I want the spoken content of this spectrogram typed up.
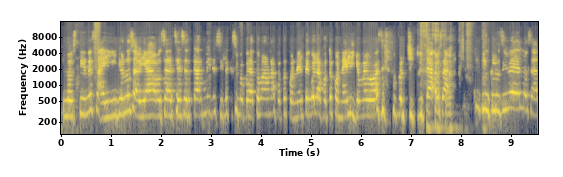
los tienes ahí. Yo no sabía, o sea, si acercarme y decirle que si me podía tomar una foto con él. Tengo la foto con él y yo me veo así súper chiquita. O sea, inclusive él, o sea,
